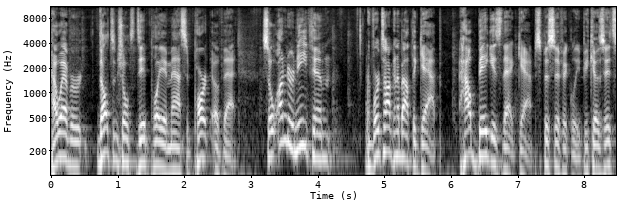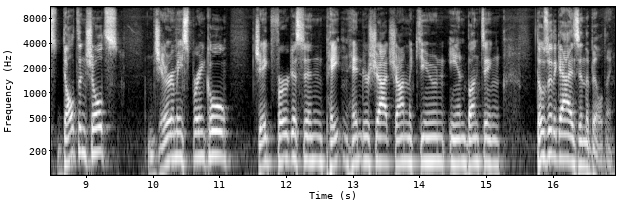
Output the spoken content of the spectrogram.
However, Dalton Schultz did play a massive part of that. So underneath him, if we're talking about the gap, how big is that gap specifically? Because it's Dalton Schultz, Jeremy Sprinkle, Jake Ferguson, Peyton Hendershot, Sean McKeon, Ian Bunting. Those are the guys in the building.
